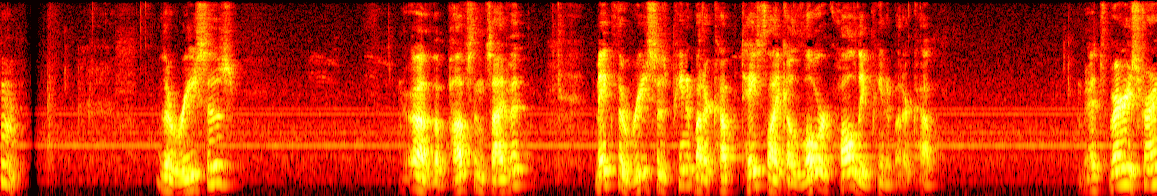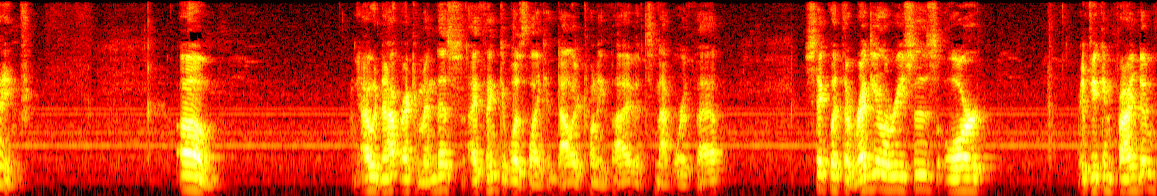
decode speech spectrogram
Hmm. The Reese's, uh, the puffs inside of it, make the Reese's peanut butter cup taste like a lower quality peanut butter cup. It's very strange. Um, I would not recommend this. I think it was like a dollar twenty-five. It's not worth that. Stick with the regular Reese's, or if you can find them,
